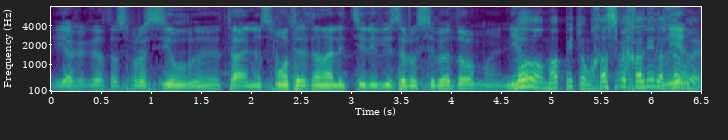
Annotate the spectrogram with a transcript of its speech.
Я когда-то спросил э, Таню, смотрит она ли телевизор у себя дома? Нет. לא, מה פתאום, חס וחלילה, אני- חבר'ה.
